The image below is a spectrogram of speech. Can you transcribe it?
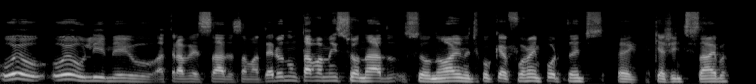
ou eu, ou eu li meio atravessado essa matéria, eu não estava mencionado o seu nome, mas de qualquer forma é importante é, que a gente saiba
